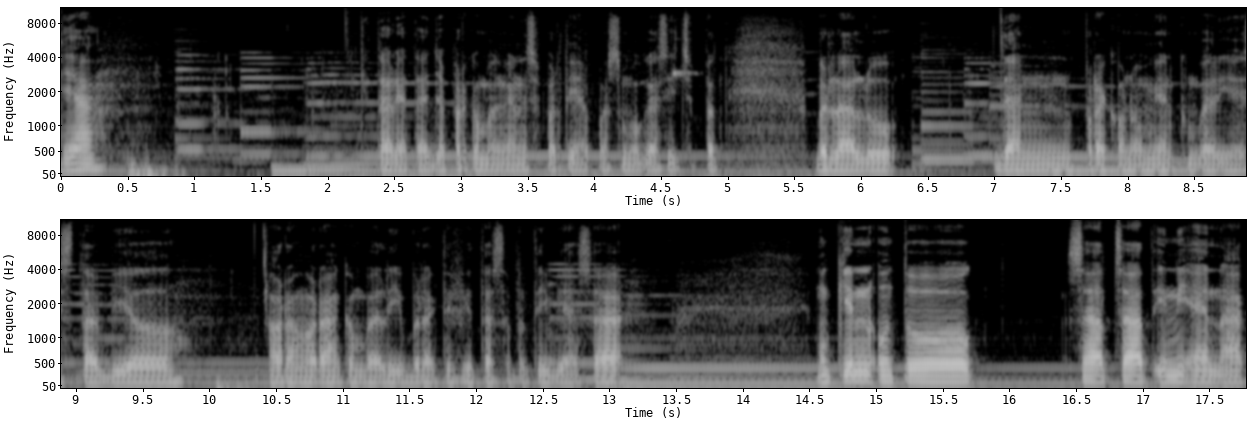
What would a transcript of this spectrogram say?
Ya. Kita lihat aja perkembangannya seperti apa. Semoga sih cepat berlalu dan perekonomian kembali stabil. Orang-orang kembali beraktivitas seperti biasa mungkin untuk saat-saat ini enak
